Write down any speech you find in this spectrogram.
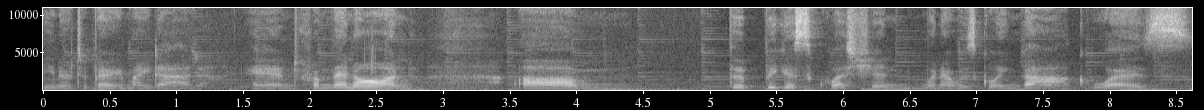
you know to bury my dad and from then on um, the biggest question when I was going back was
